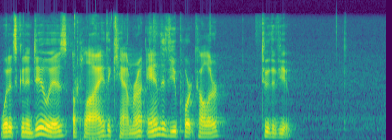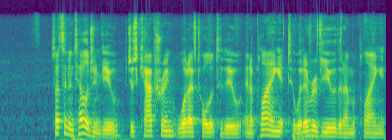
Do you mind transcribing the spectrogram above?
what it's going to do is apply the camera and the viewport color to the view. So that's an intelligent view, just capturing what I've told it to do and applying it to whatever view that I'm applying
